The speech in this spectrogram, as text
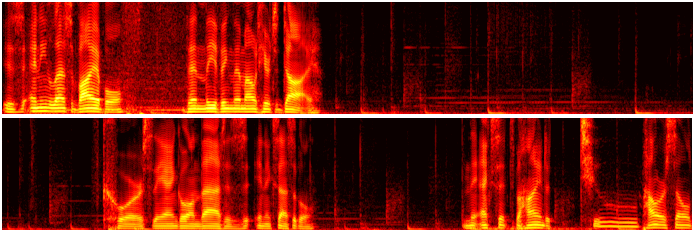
is any less viable than leaving them out here to die. Course, the angle on that is inaccessible. And the exit's behind a two power cell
